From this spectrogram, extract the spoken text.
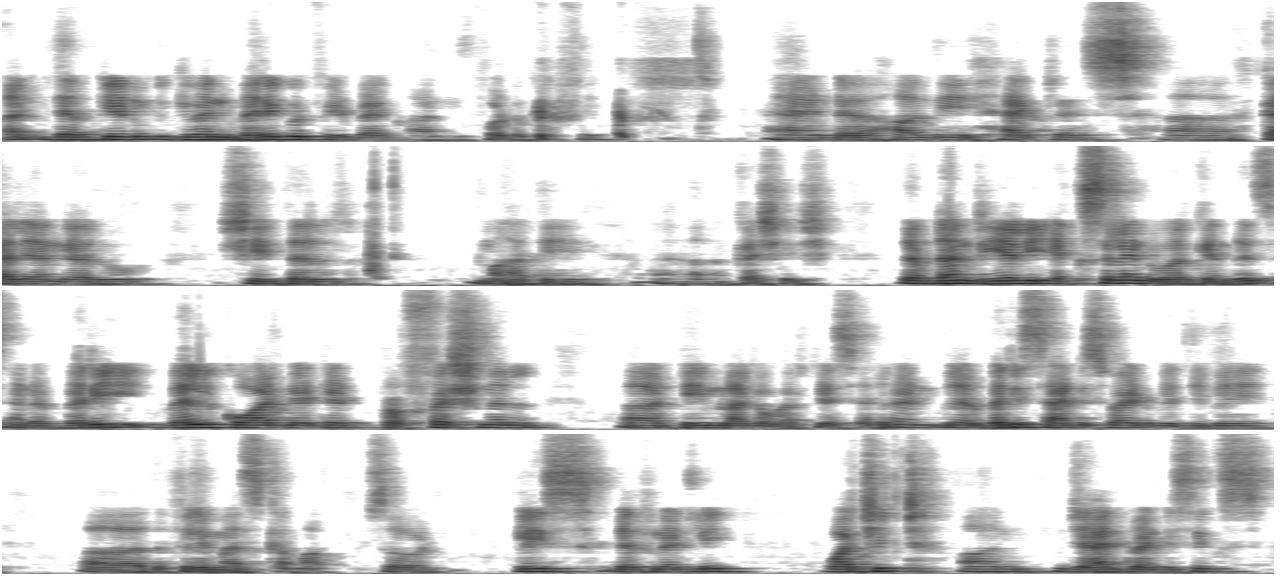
and they've given, given very good feedback on photography. And all the actors, uh, Kalyan Garu, Sheetal, Mahati, Kashish, they've done really excellent work in this and a very well coordinated professional team like a work And we are very satisfied with the way uh, the film has come up so please definitely watch it on jan 26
